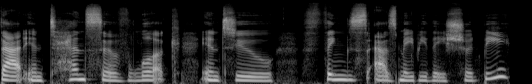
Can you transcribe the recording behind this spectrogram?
that intensive look into things as maybe they should be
